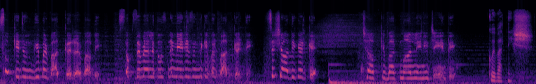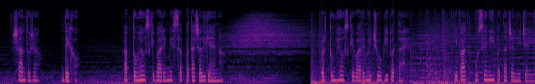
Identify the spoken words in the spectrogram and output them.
सबकी ज़िंदगी बर्बाद कर रहा है भाभी। सबसे पहले तो उसने मेरी ज़िंदगी बर्बाद कर दी, उससे शादी करके। मुझे आपकी बात मान लेनी चाहिए थी। कोई बात नहीं शांत हो जाओ, देखो। अब तुम्हें उसके बारे में सब पता चल गया है ना? पर तुम्हें उसके बारे में जो भी पता है, ये बात उसे नहीं पता चलनी चाहिए।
